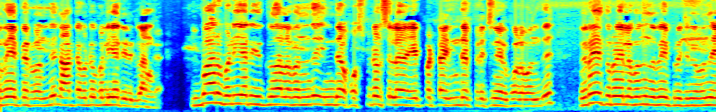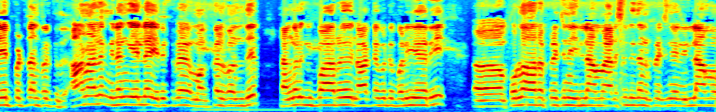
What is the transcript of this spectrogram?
நிறைய பேர் வந்து நாட்டை விட்டு வெளியேறி இருக்கிறாங்க. இவ்வாறு வெளியேறி இருக்கிறதால வந்து இந்த ஹாஸ்பிட்டல்ஸ்ல ஏற்பட்ட இந்த பிரச்சனைகள் போல வந்து நிறைய துறையில வந்து நிறைய பிரச்சனைகள் வந்து ஏற்பட்டு தான் இருக்குது. ஆனாலும் இலங்கையில இருக்கிற மக்கள் வந்து தங்களுக்கு இவ்வாறு நாட்டை விட்டு வெளியேறி பொருளாதார பிரச்சனை இல்லாம அரசியல் ரீதியான பிரச்சனைகள் இல்லாம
